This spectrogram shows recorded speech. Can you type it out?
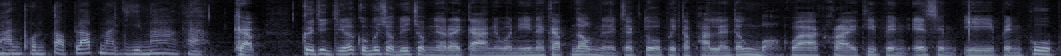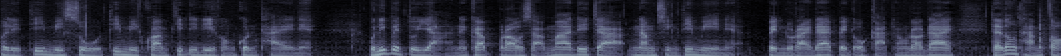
พันธ์ผลตอบรับมาดีมากค่ะ ครับ คือจริงๆ แล้วคุณผู้ชมที่ชมในรายการในวันนี้นะครับนอกเหนือจากตัวผลิตภัณฑ์แล้วต้องบอกว่าใครที่เป็น SME เป็นผู้ผลิตที่มีสูตรที่มีความคิดดีๆของคนไทยเนี่ยวันนี้เป็นตัวอย่างนะครับเราสามารถที่จะนำสิ่งที่มีเนี่ยเป็นรายได้เป็นโอกาสของเราได้ แต่ต้องถามต่อ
